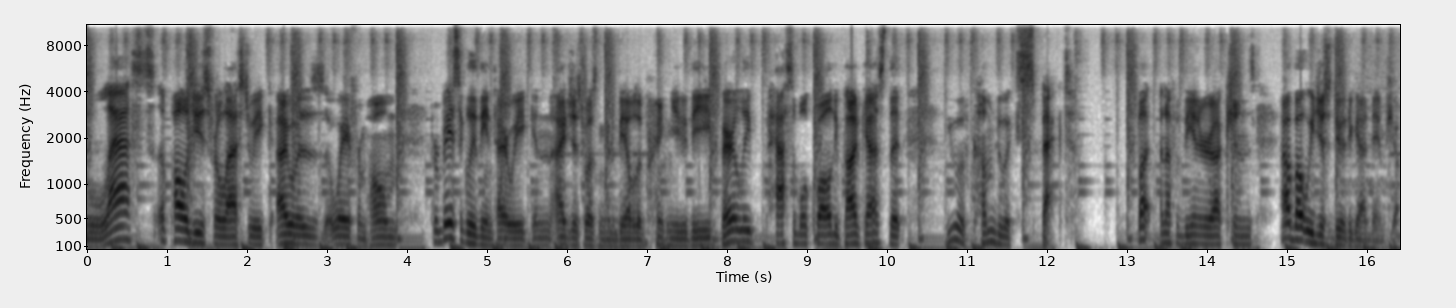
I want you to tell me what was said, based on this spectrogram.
last. Apologies for last week. I was away from home for basically the entire week, and I just wasn't going to be able to bring you the barely passable quality podcast that you have come to expect. But enough of the introductions. How about we just do the goddamn show?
